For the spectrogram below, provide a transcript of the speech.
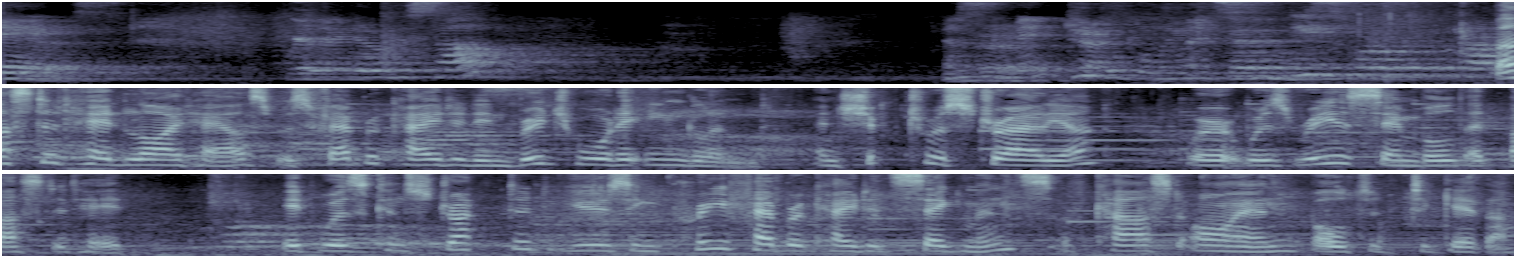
Yes. Where they brought us up. Bustard Head Lighthouse was fabricated in Bridgewater, England, and shipped to Australia, where it was reassembled at Bustard Head. It was constructed using prefabricated segments of cast iron bolted together.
